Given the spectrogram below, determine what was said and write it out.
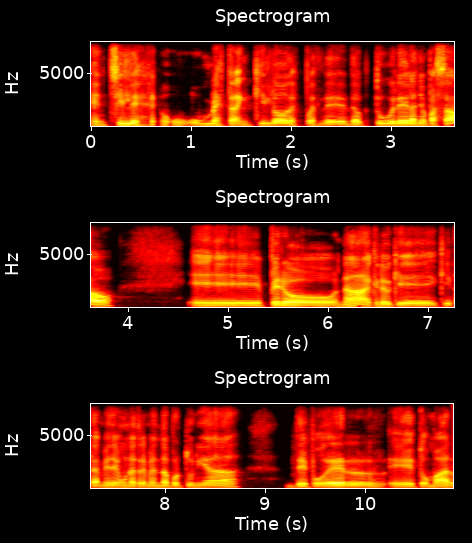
en Chile un, mes tranquilo después de, octubre del año pasado. Eh, pero nada, creo que, también es una tremenda oportunidad de poder eh, tomar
